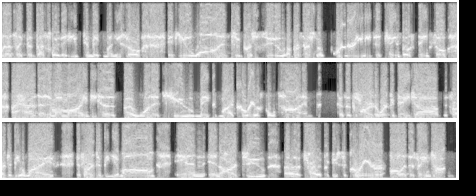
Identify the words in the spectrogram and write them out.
that's like the best way that you can make money. So if you want to pursue a professional career, you need to chase those things. So I had that in my mind because I wanted to make my career full time because it's hard to work a day job, it's hard to be a wife, it's hard to be a mom, and and hard to uh, try to produce a career all at the same time.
